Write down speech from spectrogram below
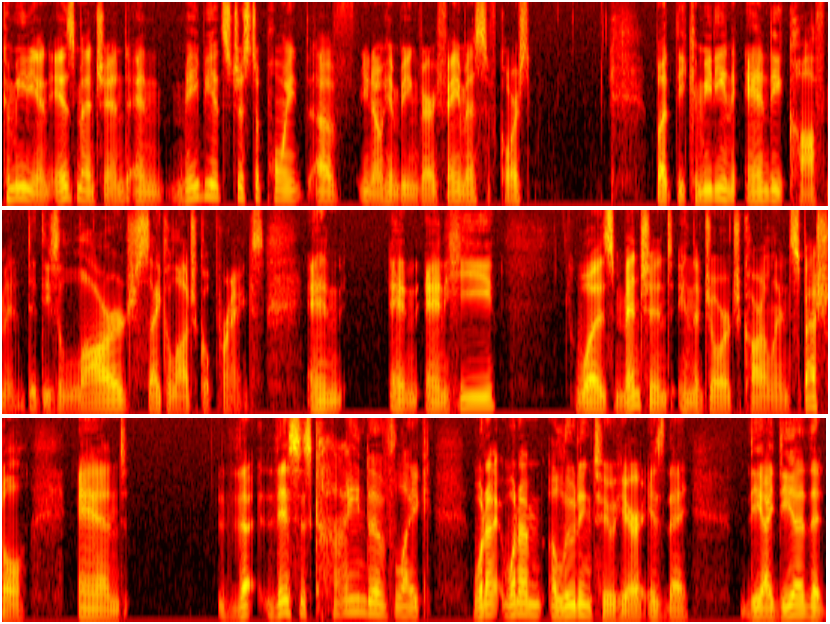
comedian is mentioned and maybe it's just a point of, you know, him being very famous, of course. But the comedian Andy Kaufman did these large psychological pranks and and and he was mentioned in the George Carlin special and the, this is kind of like what I what I'm alluding to here is that the idea that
